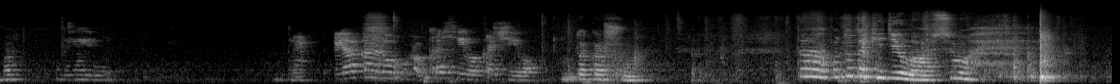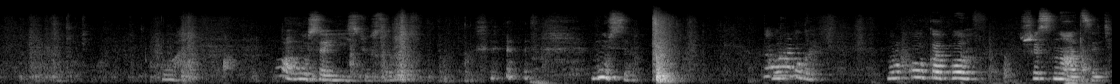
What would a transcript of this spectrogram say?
ба. Я кажу, красиво, красиво. Ну так а що? Так, ото такі діла, все. О, О Муся їсть усе. Муся. Морковка. Морковка по 16.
